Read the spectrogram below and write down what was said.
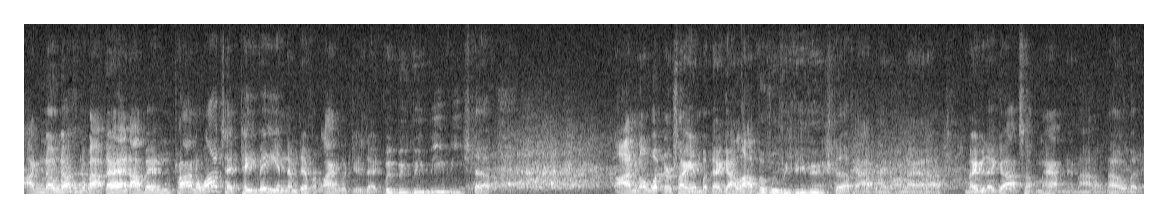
I didn't know nothing about that. I've been trying to watch that TV in them different languages, that boo boo boo boo boo stuff. I don't know what they're saying, but they got a lot of voo voo voo voo stuff happening on that. Uh, maybe they got something happening. I don't know, but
